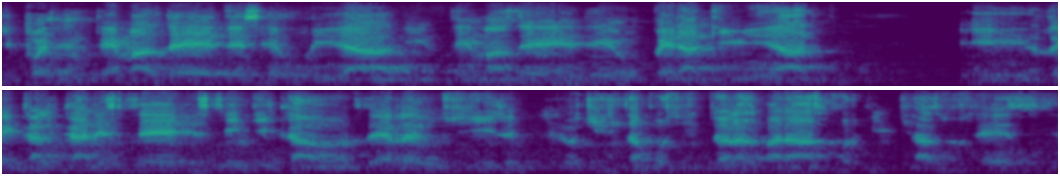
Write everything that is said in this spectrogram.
y pues en temas de, de, seguridad y en temas de, de operatividad, eh, recalcar este, este indicador de reducir el 80% de las varadas por pinchazos es,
